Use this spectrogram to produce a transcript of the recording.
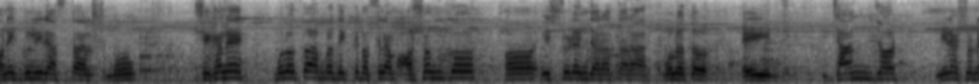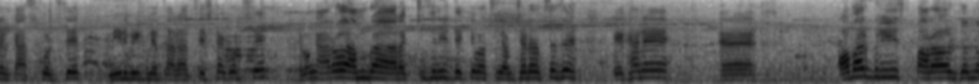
অনেকগুলি রাস্তার মুখ, সেখানে মূলত আমরা দেখতে পাচ্ছিলাম অসংখ্য স্টুডেন্ট যারা, তারা মূলত এই যানজট নিরাসনের কাজ করছে, নির্বিঘ্নে তারা চেষ্টা করছে এবং আরও আমরা আরেকটি জিনিস দেখতে পাচ্ছিলাম, সেটা হচ্ছে যে এখানে ওভার ব্রিজ পারার জন্য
